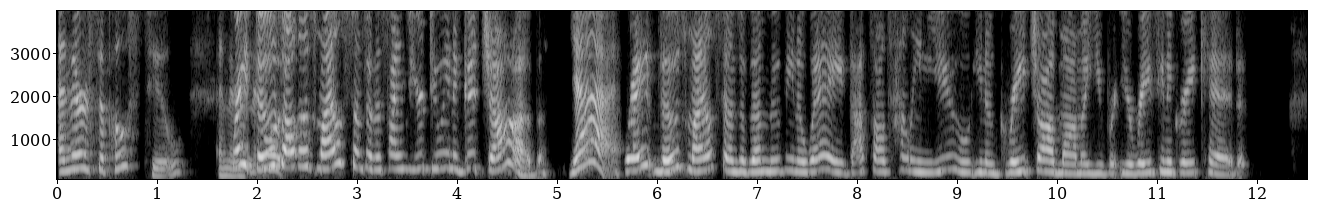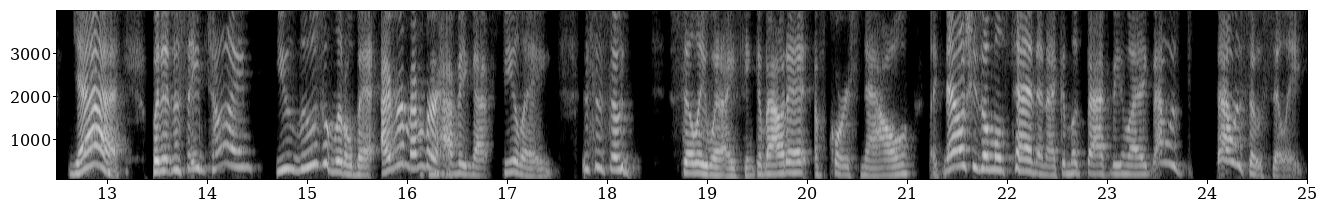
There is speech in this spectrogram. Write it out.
and they're supposed to and right those all those milestones are the signs you're doing a good job yeah right those milestones of them moving away that's all telling you you know great job mama you you're raising a great kid yeah but at the same time you lose a little bit. I remember mm-hmm. having that feeling. This is so silly when I think about it. Of course, now, like now she's almost 10 and I can look back being like, that was that was so silly.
